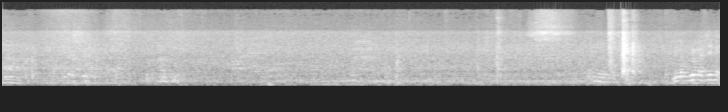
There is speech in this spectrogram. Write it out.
Nah. Minum dulu kasih ini.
